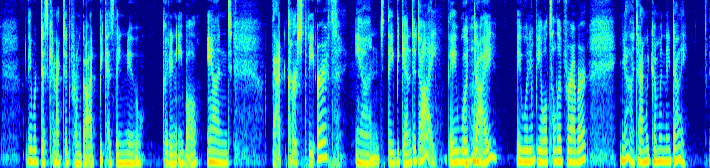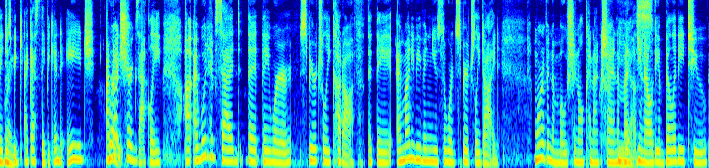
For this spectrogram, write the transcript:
they were disconnected from God because they knew good and evil. And that cursed the earth and they began to die. They would mm-hmm. die. They wouldn't be able to live forever. Yeah, a time would come when they die. They just, right. be, I guess, they begin to age. I'm right. not sure exactly. Uh, I would have said that they were spiritually cut off. That they, I might have even used the word spiritually died. More of an emotional connection, yes. you know, the ability to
